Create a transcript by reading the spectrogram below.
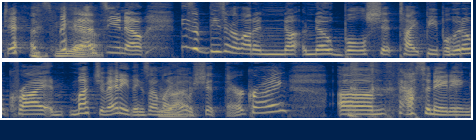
dad's fans. Yeah. You know, these are these are a lot of no, no bullshit type people who don't cry at much of anything. So I'm like, oh Right. oh shit, they're crying. Um, fascinating.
